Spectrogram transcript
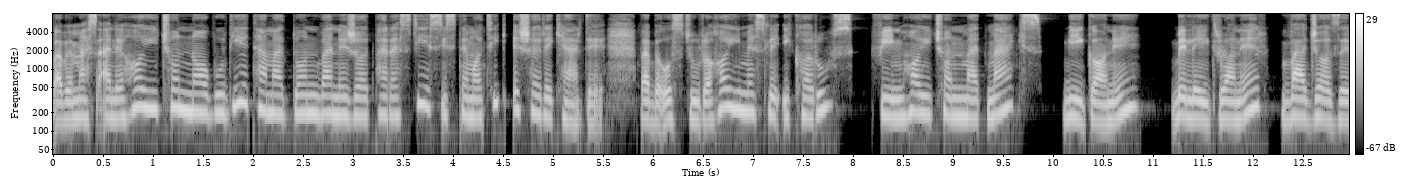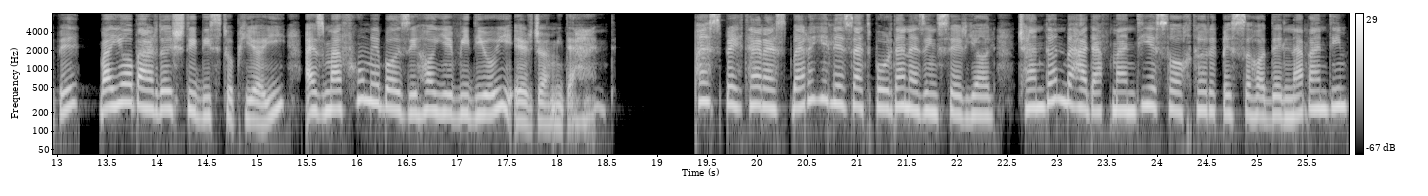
و به مسئله هایی چون نابودی تمدن و نجات پرستی سیستماتیک اشاره کرده و به اسطوره هایی مثل ایکاروس، فیلم هایی چون مدمکس، بیگانه، بلید رانر و جاذبه و یا برداشتی دیستوپیایی از مفهوم بازی های ویدیویی ارجا می دهند. پس بهتر است برای لذت بردن از این سریال چندان به هدفمندی ساختار قصه ها دل نبندیم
